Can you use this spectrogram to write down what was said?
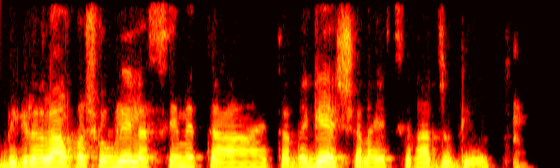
בגללם חשוב לי לשים את, הדגש על היצירת זוגיות.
